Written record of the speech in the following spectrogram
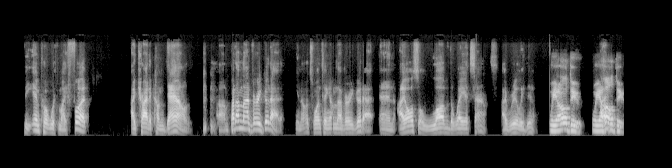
the input with my foot, I try to come down, um, but I'm not very good at it. You know, it's one thing I'm not very good at, and I also love the way it sounds. I really do. we all do. We all do.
